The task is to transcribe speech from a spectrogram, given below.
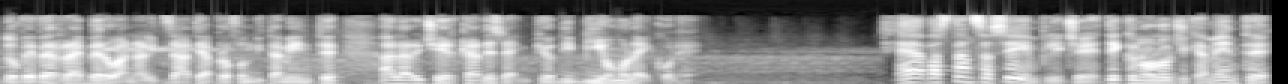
dove verrebbero analizzate approfonditamente alla ricerca, ad esempio, di biomolecole. È abbastanza semplice, tecnologicamente,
